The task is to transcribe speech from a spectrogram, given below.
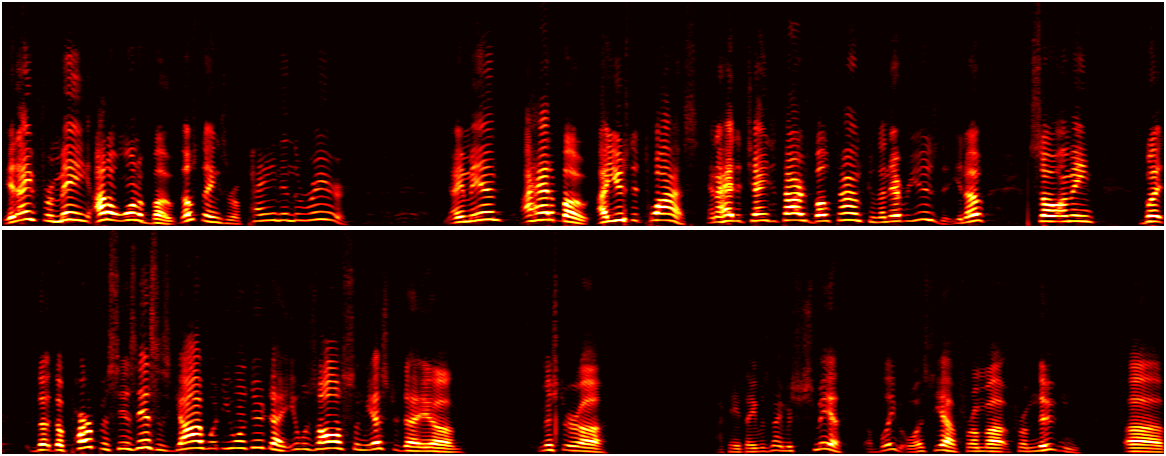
It ain't for me. I don't want a boat. Those things are a pain in the rear. Amen? I had a boat. I used it twice. And I had to change the tires both times because I never used it, you know? So, I mean, but the, the purpose is this is God, what do you want to do today? It was awesome yesterday. Uh, Mr. Uh, I can't think of his name, Mr. Smith, I believe it was. Yeah, from, uh, from Newton uh,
